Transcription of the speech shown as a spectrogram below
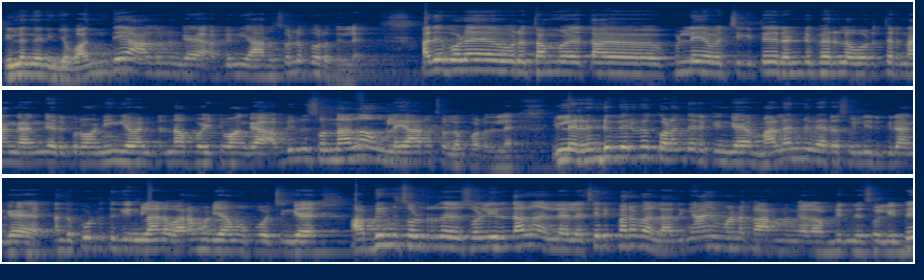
இல்லைங்க நீங்கள் வந்தே ஆகணுங்க அப்படின்னு யாரும் சொல்ல போகிறதில்ல அதே போல் ஒரு தம்ம த பிள்ளைய வச்சுக்கிட்டு ரெண்டு பேரில் ஒருத்தர் நாங்கள் அங்கே இருக்கிறோம் நீங்கள் வந்துட்டுனா போயிட்டு வாங்க அப்படின்னு சொன்னாலும் அவங்கள யாரும் சொல்ல போகிறதில்ல இல்லை ரெண்டு பேருமே குழந்தை இருக்குங்க மலன்னு வேற சொல்லியிருக்கிறாங்க அந்த கூட்டத்துக்கு எங்களால் வர முடியாமல் போச்சுங்க அப்படின்னு சொல்கிறது சொல்லியிருந்தாலும் இல்லை இல்லை சரி பரவாயில்ல அது நியாயமான காரணங்கள் அப்படின்னு சொல்லிட்டு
